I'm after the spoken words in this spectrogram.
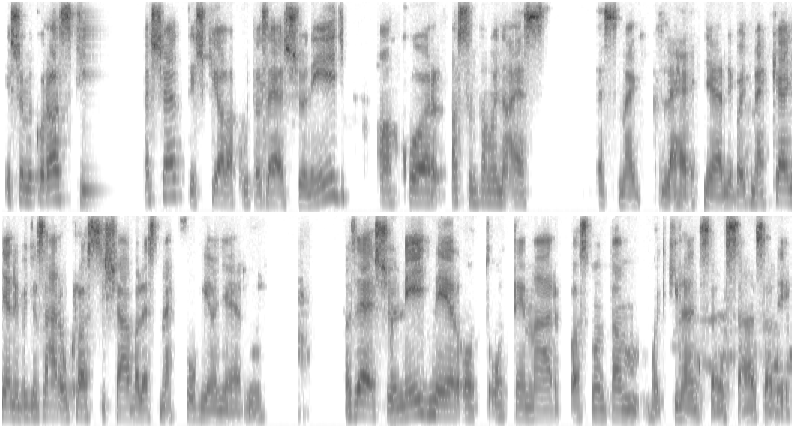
És amikor az kiesett, és kialakult az első négy, akkor azt mondtam, hogy na ezt, ezt meg lehet nyerni, vagy meg kell nyerni, vagy az áron klasszisával ezt meg fogja nyerni. Az első négynél ott, ott én már azt mondtam, hogy 90 százalék.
